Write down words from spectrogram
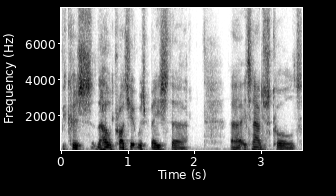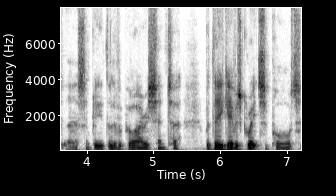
because the whole project was based there. Uh, it's now just called uh, simply the Liverpool Irish Centre, but they gave us great support.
